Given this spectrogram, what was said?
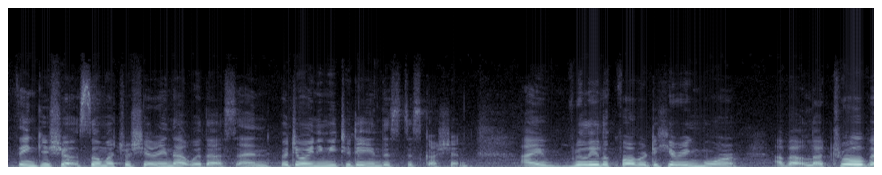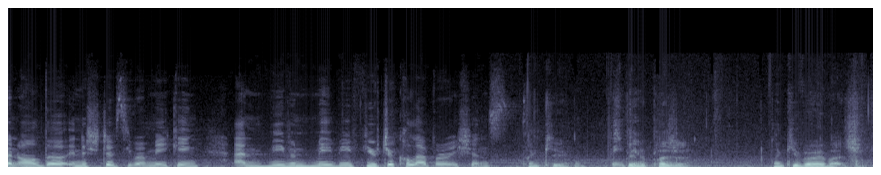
Thank you so much for sharing that with us and for joining me today in this discussion. I really look forward to hearing more about La Trobe and all the initiatives you are making and even maybe future collaborations. Thank you. Thank it's been you. a pleasure. Thank you very much.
